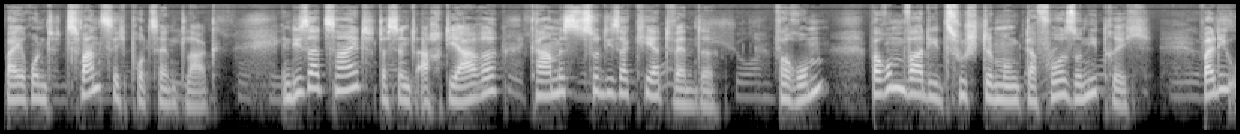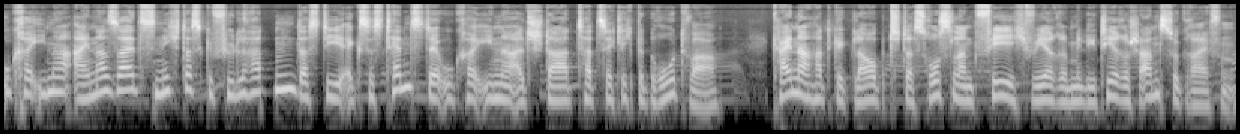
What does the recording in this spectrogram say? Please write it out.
bei rund 20 Prozent lag. In dieser Zeit, das sind acht Jahre, kam es zu dieser Kehrtwende. Warum? Warum war die Zustimmung davor so niedrig? weil die Ukrainer einerseits nicht das Gefühl hatten, dass die Existenz der Ukraine als Staat tatsächlich bedroht war. Keiner hat geglaubt, dass Russland fähig wäre, militärisch anzugreifen.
